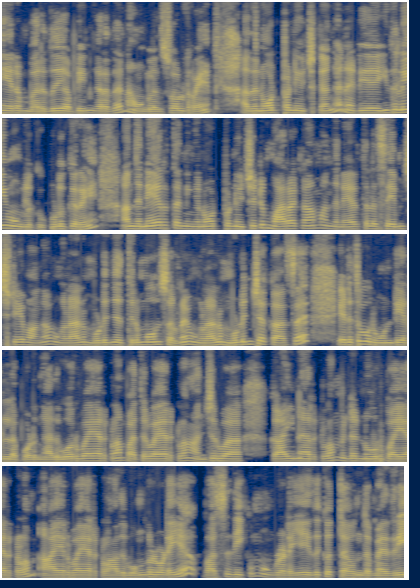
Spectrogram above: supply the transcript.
நேரம் வருது அப்படிங்கிறத நான் உங்களுக்கு சொல்கிறேன் அதை நோட் பண்ணி வச்சுக்கோங்க. நான் இதுலேயும் உங்களுக்கு கொடுக்குறேன். அந்த நேரத்தை நீங்கள் நோட் பண்ணி வச்சுட்டு மறக்காமல் அந்த நேரத்தில் சேமிச்சிட்டே வாங்க. உங்களால் முடிஞ்ச திரும்பவும் சொல்கிறேன் உங்களால் முடிஞ்ச காசை எடுத்து ஒரு உண்டியலில் போடுங்க. அது ஒரு ரூபாயாக இருக்கலாம் பத்து ரூபாயாக இருக்கலாம் அஞ்சு ரூபா காயினாக இருக்கலாம் இல்லை நூறுரூபாயாக இருக்கலாம் ஆயிரம் ரூபாயாக இருக்கலாம். அது உங்களுடைய வசதிக்கும் உங்களுடைய இதுக்கு தகுந்த மாதிரி.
